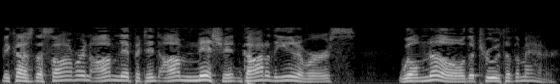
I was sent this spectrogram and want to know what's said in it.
Because the sovereign, omnipotent, omniscient God of the universe will know the truth of the matter.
